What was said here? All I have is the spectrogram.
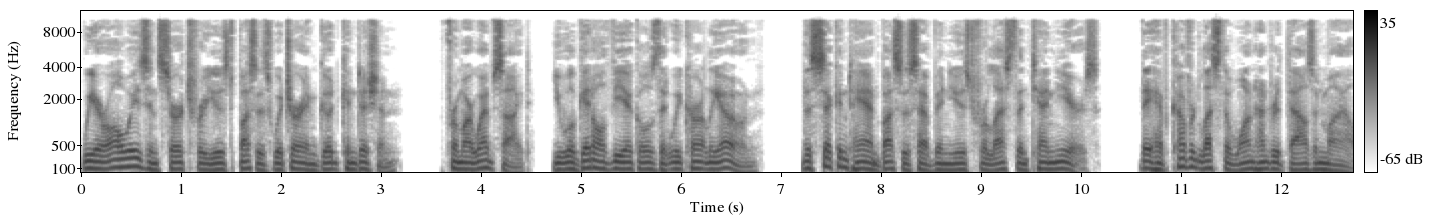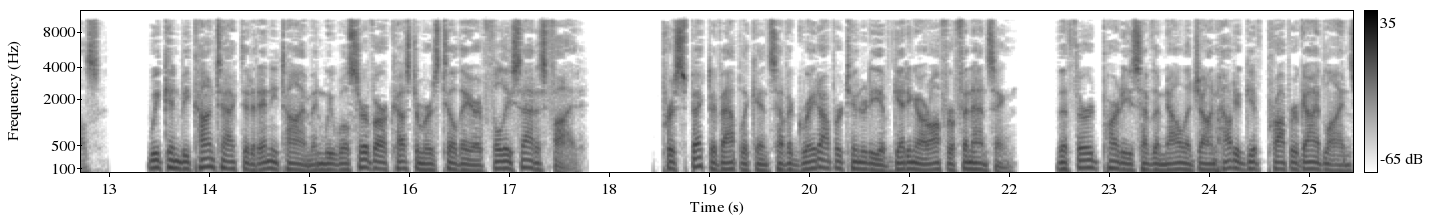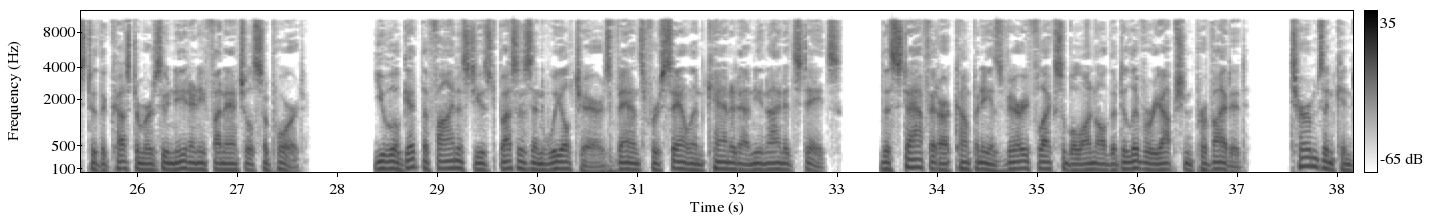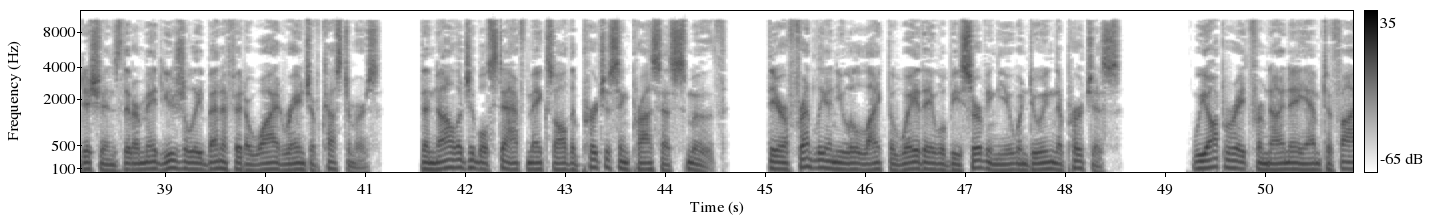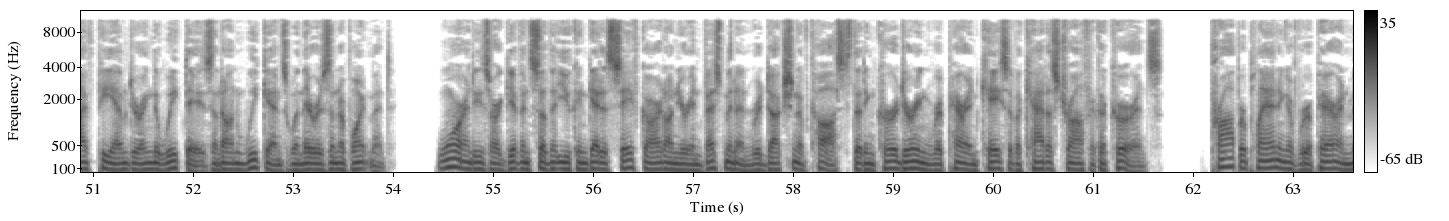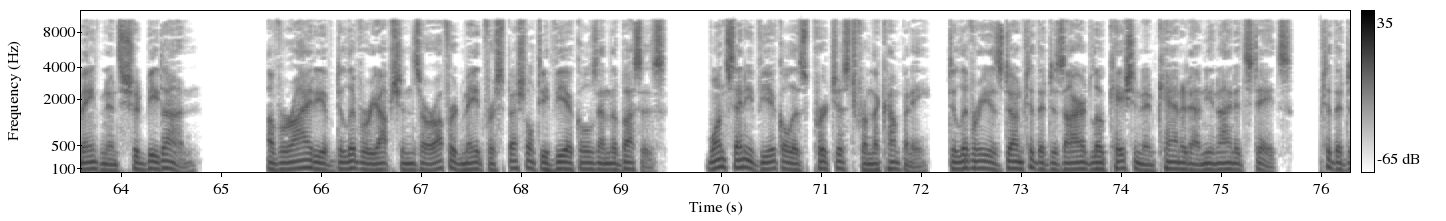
We are always in search for used buses which are in good condition. From our website, you will get all vehicles that we currently own. The second-hand buses have been used for less than 10 years. They have covered less than 100,000 miles. We can be contacted at any time and we will serve our customers till they are fully satisfied. Prospective applicants have a great opportunity of getting our offer financing. The third parties have the knowledge on how to give proper guidelines to the customers who need any financial support. You will get the finest used buses and wheelchairs vans for sale in Canada and United States. The staff at our company is very flexible on all the delivery option provided. Terms and conditions that are made usually benefit a wide range of customers. The knowledgeable staff makes all the purchasing process smooth. They are friendly and you will like the way they will be serving you when doing the purchase. We operate from 9 a.m. to 5 p.m. during the weekdays and on weekends when there is an appointment. Warranties are given so that you can get a safeguard on your investment and reduction of costs that incur during repair in case of a catastrophic occurrence. Proper planning of repair and maintenance should be done. A variety of delivery options are offered made for specialty vehicles and the buses. Once any vehicle is purchased from the company, delivery is done to the desired location in Canada and United States. To the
